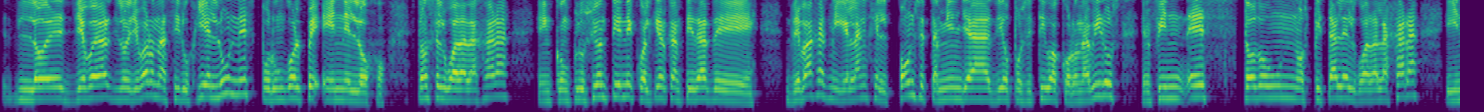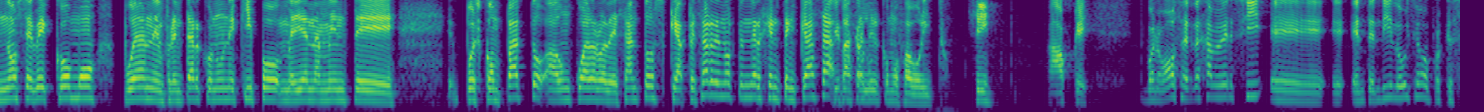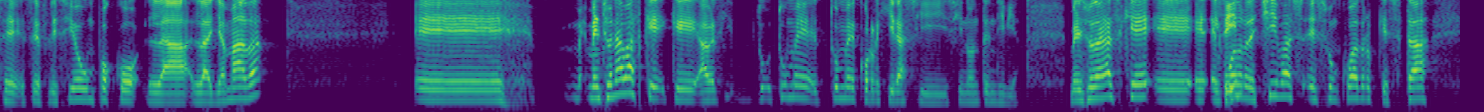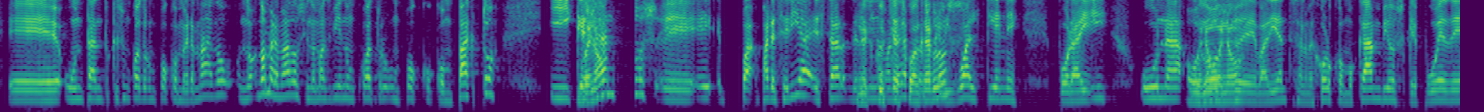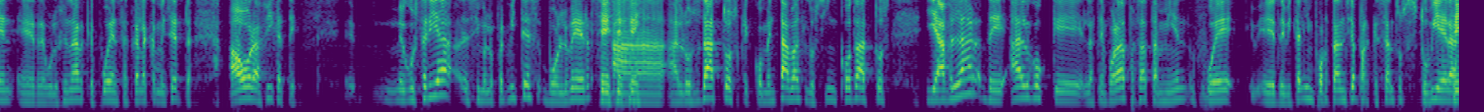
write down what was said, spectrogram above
lo, eh, lo llevaron a cirugía el lunes por un golpe en el ojo. Entonces el Guadalajara, en conclusión, tiene cualquier cantidad de, de bajas. Miguel Ángel Ponce también ya dio positivo a coronavirus. En fin, es todo un hospital el Guadalajara y no se ve cómo puedan enfrentar con un equipo medianamente pues compacto a un cuadro de Santos que a pesar de no tener gente en casa va a salir como favorito. Sí. Ah, ok. Bueno, vamos a ver, déjame ver si eh, eh, entendí lo último porque se, se frició un poco la, llamada. Eh, mencionabas que, a ver, si tú, me, tú me corregirás si, si no entendí bien. Mencionarás que eh, el cuadro de Chivas es un cuadro que está eh, un tanto, que es un cuadro un poco mermado, no, no, mermado, sino más bien un cuadro un poco compacto y que Santos eh, parecería estar de la ¿Me escuchas, Juan Carlos? igual tiene por ahí una o dos variantes, a lo mejor como cambios que pueden revolucionar, que pueden sacar la camiseta. Ahora, fíjate, me gustaría, si me lo permites, volver a, los datos que comentabas, los cinco datos, y hablar de algo que la temporada pasada también fue eh, de vital importancia para que Santos estuviera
